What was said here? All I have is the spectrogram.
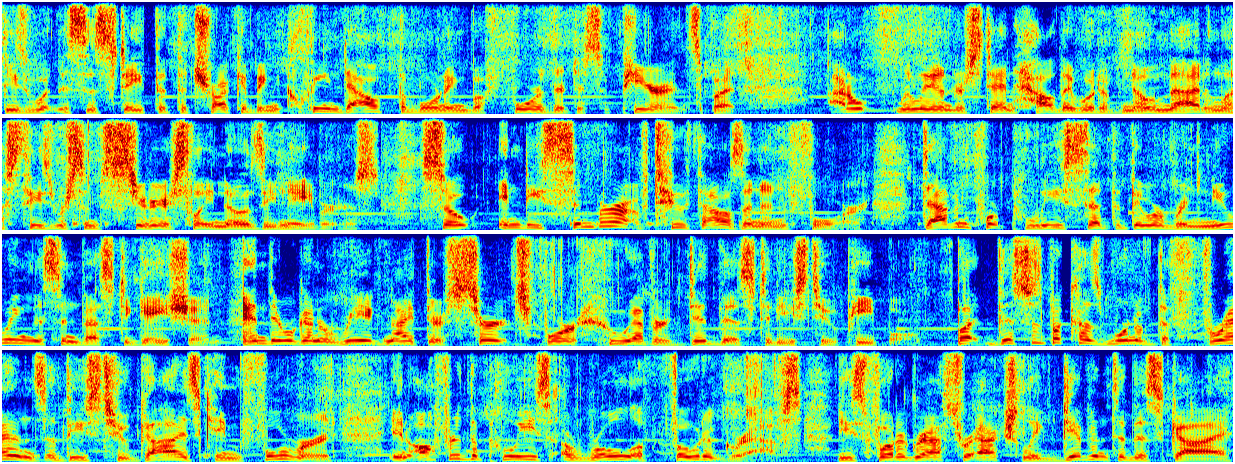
These witnesses state that the truck had been cleaned out the morning before their disappearance, but I don't really understand how they would have known that unless these were some seriously nosy neighbors. So in December of 2004, Davenport police said that they were renewing this investigation and they were going to reignite their search for whoever did this to these two people. But this was because one of the friends of these two guys came forward and offered the police a roll of photographs. These photographs were actually given to this guy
